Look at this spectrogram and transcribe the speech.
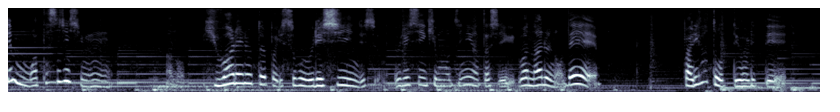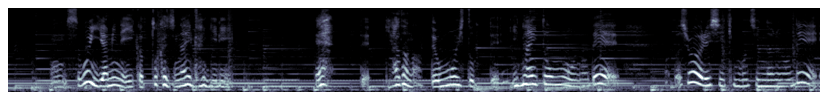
でも私自身あの言われるとやっぱりすごい嬉しいんですよね。嬉しい気持ちに私はなるのでやっぱありがとうって言われて、うん、すごい嫌味な言い方とかじゃない限りえって嫌だなって思う人っていないと思うので私は嬉しい気持ちになるので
